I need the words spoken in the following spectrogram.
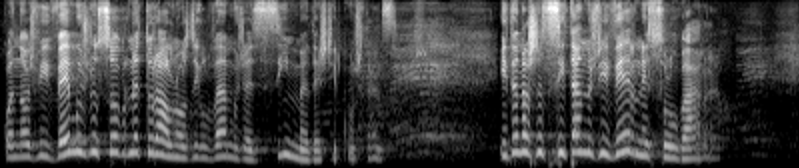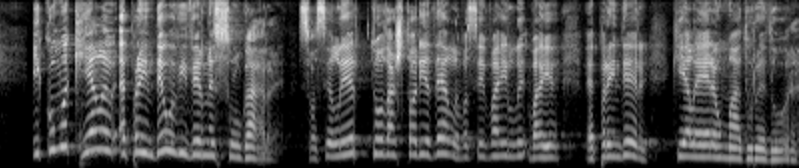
Quando nós vivemos no sobrenatural, nós elevamos acima das circunstâncias. Então nós necessitamos viver nesse lugar. E como é que ela aprendeu a viver nesse lugar? Se você ler toda a história dela, você vai, vai aprender que ela era uma adoradora.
